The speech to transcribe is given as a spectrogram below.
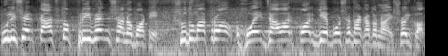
পুলিশের কাজ তো প্রিভেনশনও বটে। শুধুমাত্র হয়ে যাওয়ার পর গিয়ে বসে থাকা তো নয়। সৈকত।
